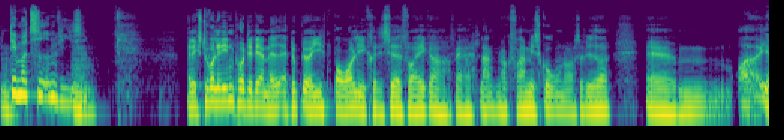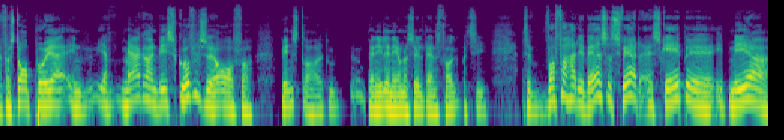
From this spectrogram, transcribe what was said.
Mm. Mm. Det må tiden vise. Mm. Alex, du var lidt inde på det der med, at nu bliver I borgerlige kritiseret for ikke at være langt nok fremme i skoen og så videre. Øhm, og jeg forstår på jer, en, jeg mærker en vis skuffelse over for Venstre, og du, Pernille nævner selv Dansk Folkeparti. Altså, hvorfor har det været så svært at skabe et mere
